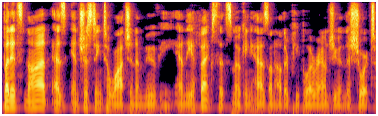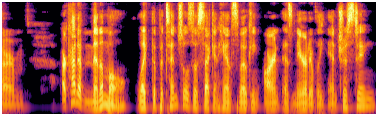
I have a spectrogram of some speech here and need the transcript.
but it's not as interesting to watch in a movie. And the effects that smoking has on other people around you in the short term are kind of minimal. Like the potentials of secondhand smoking aren't as narratively interesting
